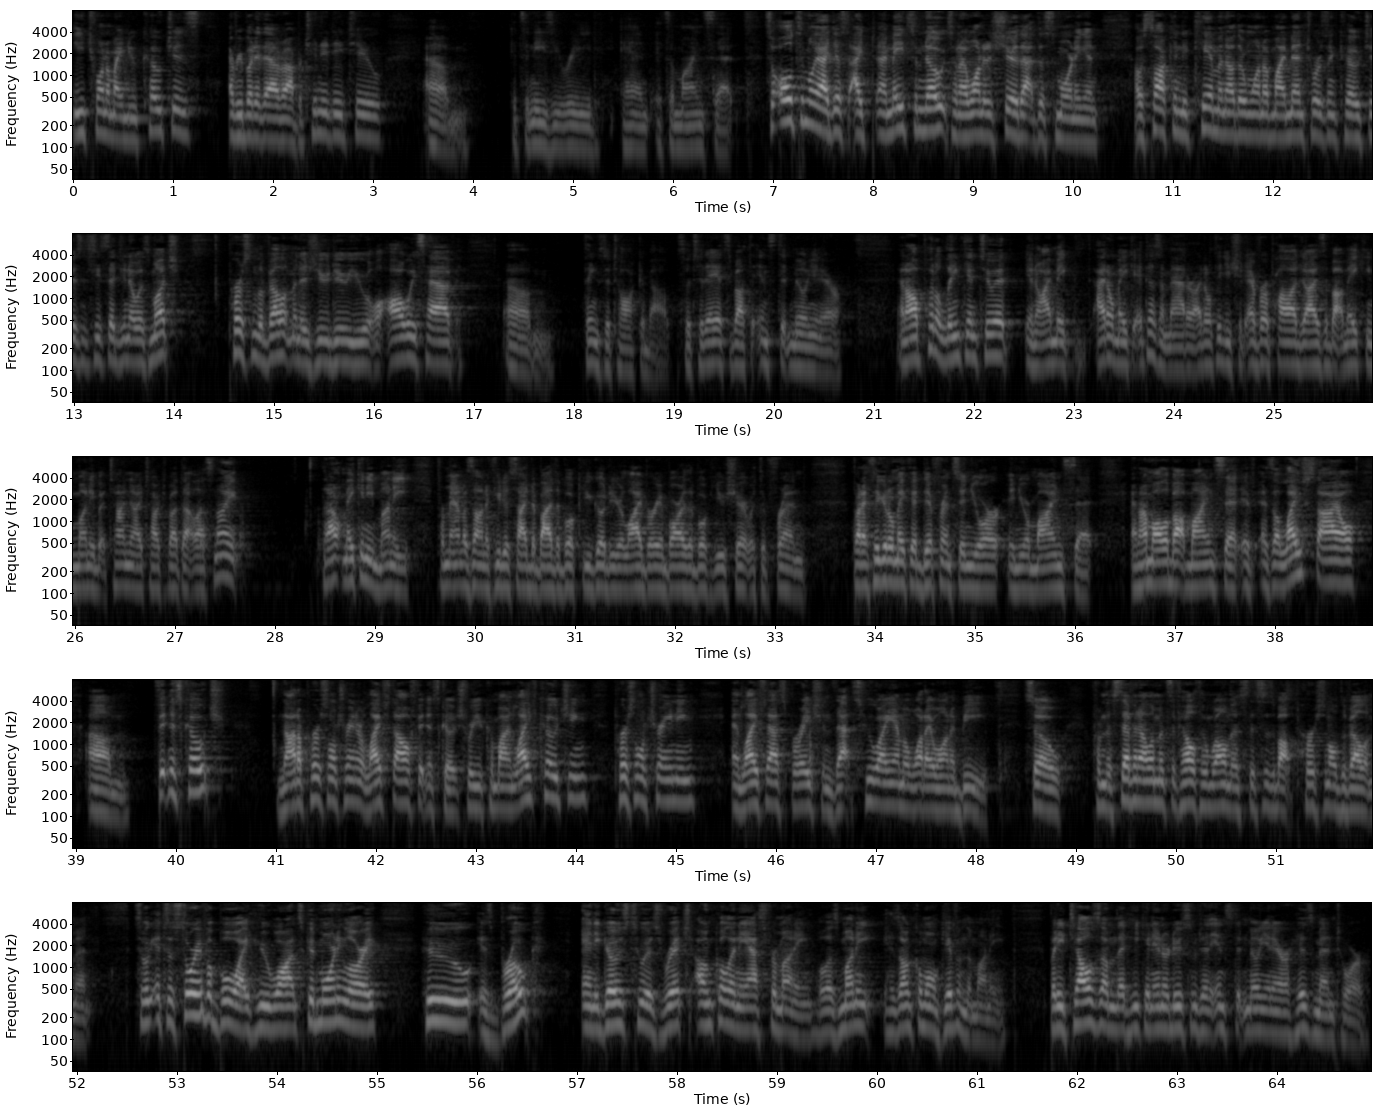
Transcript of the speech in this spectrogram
each one of my new coaches, everybody that I have an opportunity to, um, it's an easy read and it's a mindset. So ultimately, I just I, I made some notes and I wanted to share that this morning. And I was talking to Kim, another one of my mentors and coaches, and she said, you know, as much personal development as you do, you will always have um, things to talk about. So today it's about the instant millionaire and I'll put a link into it. You know, I make, I don't make it, doesn't matter. I don't think you should ever apologize about making money, but Tanya and I talked about that last night. But I don't make any money from Amazon if you decide to buy the book, you go to your library and borrow the book, you share it with a friend. But I think it'll make a difference in your, in your mindset. And I'm all about mindset. If, as a lifestyle um, fitness coach, not a personal trainer, lifestyle fitness coach, where you combine life coaching, personal training, and life aspirations. That's who I am and what I want to be. So from the seven elements of health and wellness, this is about personal development. So it's a story of a boy who wants, good morning, Lori, who is broke and he goes to his rich uncle and he asks for money. Well, his money, his uncle won't give him the money, but he tells him that he can introduce him to the instant millionaire, his mentor.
